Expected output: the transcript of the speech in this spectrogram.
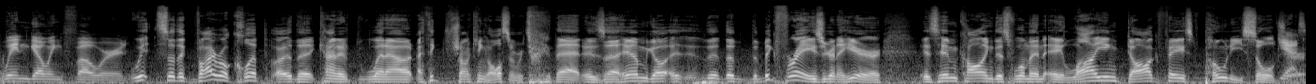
win going forward. We, so the viral clip uh, that kind of went out, I think Shaun King also retweeted that, is uh, him go. Uh, the, the the big phrase you're going to hear is him calling this woman a lying, dog-faced pony soldier. Yes.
